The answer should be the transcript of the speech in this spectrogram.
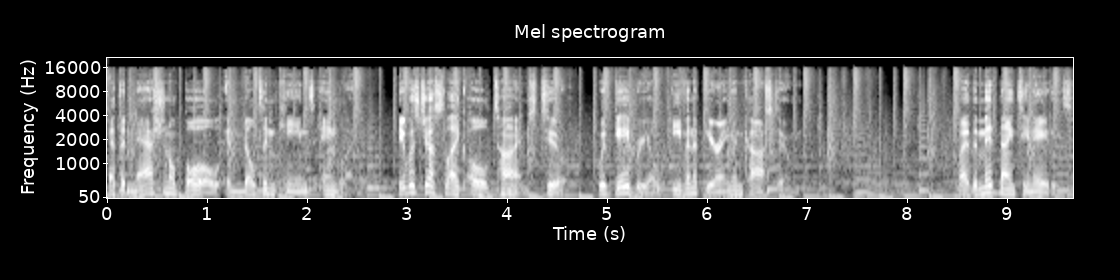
at the National Bowl in Milton Keynes, England. It was just like old times, too, with Gabriel even appearing in costume. By the mid 1980s,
